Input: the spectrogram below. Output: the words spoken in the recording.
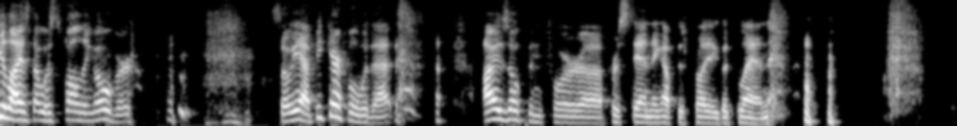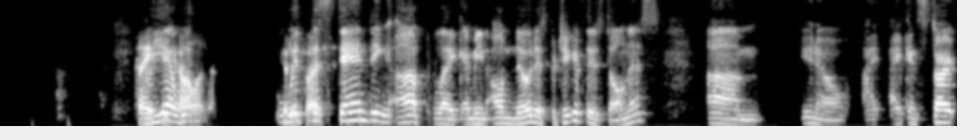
realized I was falling over. so yeah, be careful with that. eyes open for, uh, for standing up is probably a good plan. Thank you, Colin. With, with the standing up, like, I mean, I'll notice, particularly if there's dullness, um, you know, I, I can start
